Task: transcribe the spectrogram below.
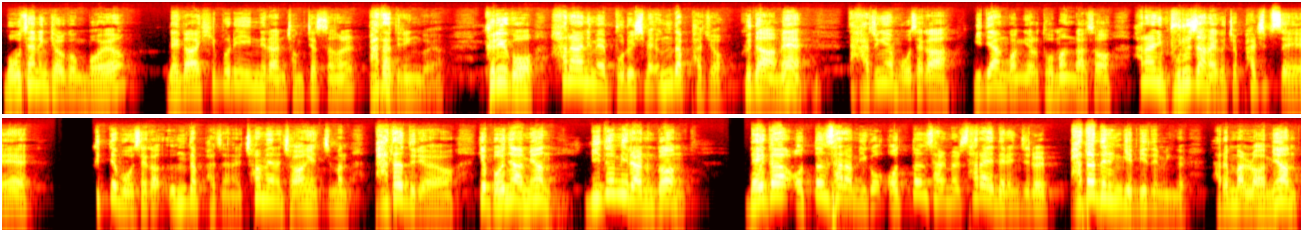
모세는 결국 뭐예요? 내가 히브리인이라는 정체성을 받아들인 거예요. 그리고 하나님의 부르심에 응답하죠. 그 다음에 나중에 모세가 미디안 광야로 도망가서 하나님 부르잖아요. 그렇죠? 80세에. 그때 모세가 응답하잖아요. 처음에는 저항했지만 받아들여요. 이게 뭐냐면 믿음이라는 건 내가 어떤 사람이고 어떤 삶을 살아야 되는지를 받아들이는 게 믿음인 거예요. 다른 말로 하면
